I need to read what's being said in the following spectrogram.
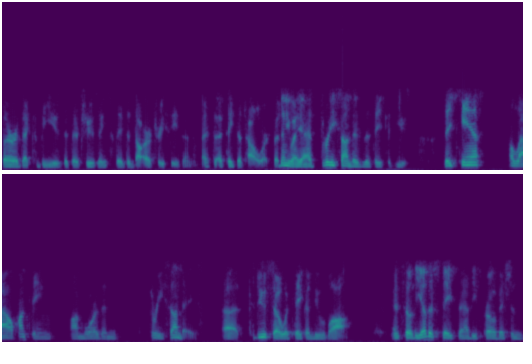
third that could be used at they're choosing. So they did the archery season. I, th- I think that's how it worked. But anyway, I had three Sundays that they could use. They can't allow hunting on more than three Sundays. Uh, to do so would take a new law. And so the other states that have these prohibitions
